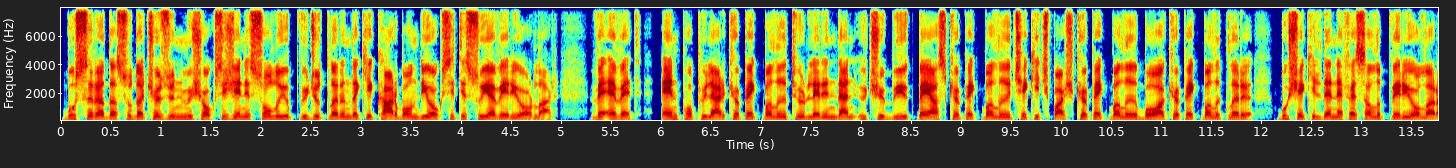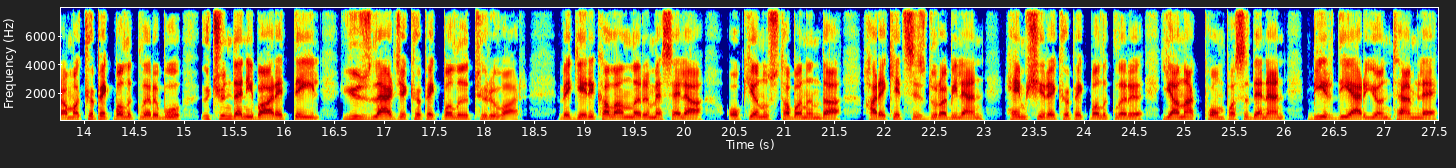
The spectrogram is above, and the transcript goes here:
Bu sırada suda çözünmüş oksijeni soluyup vücutlarındaki karbondioksiti suya veriyorlar. Ve evet, en popüler köpek balığı türlerinden üçü büyük beyaz köpek balığı, çekiçbaş köpek balığı, boğa köpek balıkları bu şekilde nefes alıp veriyorlar ama köpek balıkları bu üçünden ibaret değil, yüzlerce köpek balığı türü var. Ve geri kalanları mesela okyanus tabanında hareketsiz durabilen hemşire köpek balıkları, yanak pompası denen bir diğer yöntemle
